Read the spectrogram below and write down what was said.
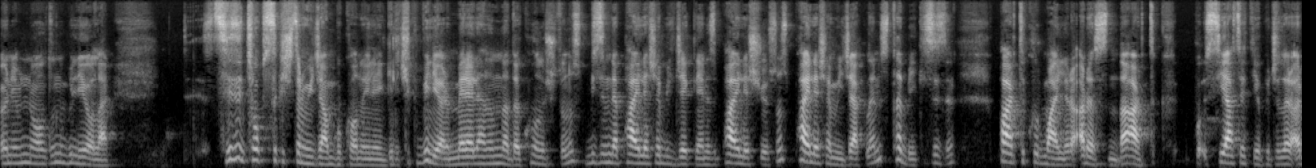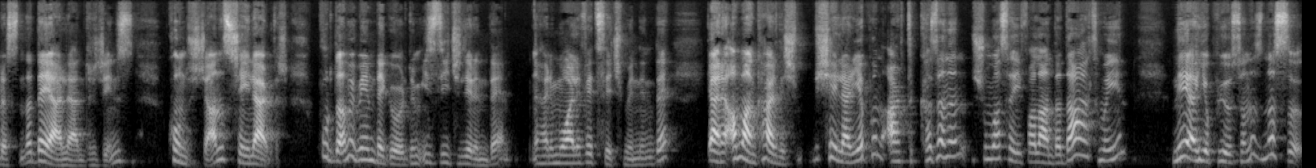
önemli olduğunu biliyorlar. Sizi çok sıkıştırmayacağım bu konuyla ilgili. Çünkü biliyorum Meral Hanım'la da konuştunuz. Bizimle paylaşabileceklerinizi paylaşıyorsunuz. Paylaşamayacaklarınız tabii ki sizin parti kurmayları arasında artık siyaset yapıcıları arasında değerlendireceğiniz, konuşacağınız şeylerdir. Burada ama benim de gördüğüm izleyicilerin de hani muhalefet seçmeninin de yani aman kardeşim bir şeyler yapın artık kazanın şu masayı falan da dağıtmayın. ne yapıyorsanız, nasıl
